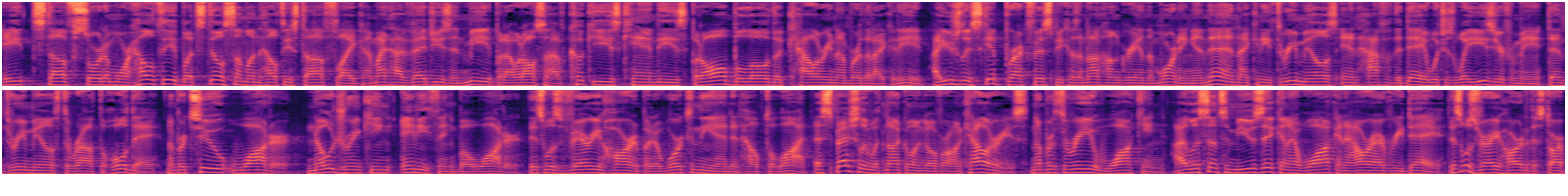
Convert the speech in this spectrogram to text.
Ate stuff sort of more healthy, but still some unhealthy stuff, like I might have veggies and meat, but I would also have cookies, candies, but all below the calorie number that I could eat. I usually skip breakfast because I'm not hungry in the morning, and then I can eat three meals in half of the day, which is way easier for me than three meals throughout the whole day. Number two, water. No drinking anything but water. This was very hard, but it worked in the end and helped a lot, especially with not going over on calories. Number three, walking. I listen to music and I walk an hour every day. This was very hard at the start,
